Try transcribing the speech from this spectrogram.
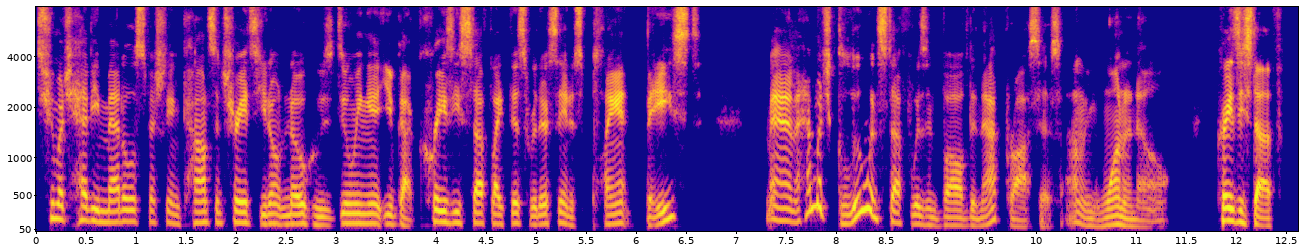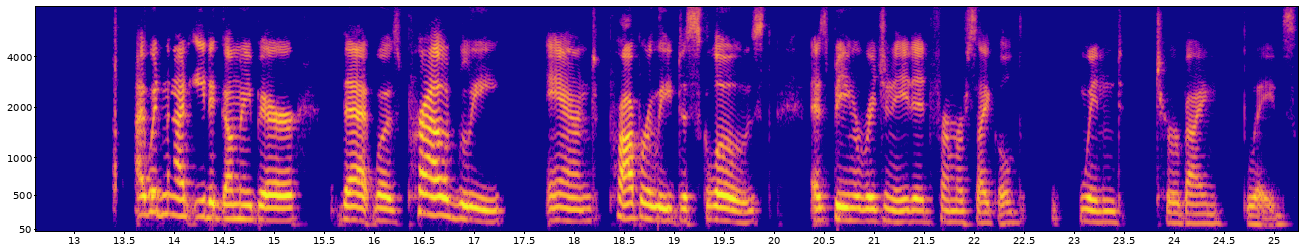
too much heavy metal, especially in concentrates. You don't know who's doing it. You've got crazy stuff like this where they're saying it's plant based. Man, how much glue and stuff was involved in that process? I don't even want to know. Crazy stuff. I would not eat a gummy bear that was proudly and properly disclosed as being originated from recycled wind turbine blades.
